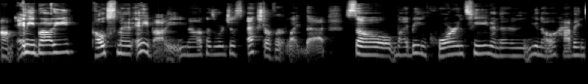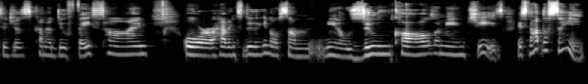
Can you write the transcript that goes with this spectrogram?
um anybody postman, anybody, you know, because we're just extrovert like that. So by being quarantined and then, you know, having to just kind of do FaceTime or having to do, you know, some, you know, Zoom calls, I mean, geez, it's not the same,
